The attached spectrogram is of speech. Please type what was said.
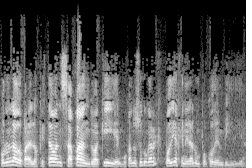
por un lado, para los que estaban zapando aquí, eh, buscando su lugar, podía generar un poco de envidia.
